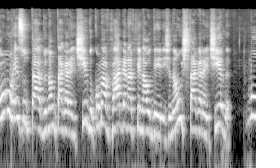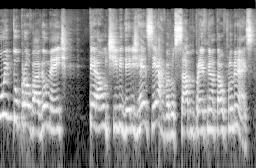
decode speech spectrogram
Como o resultado não está garantido, como a vaga na final deles não está garantida, muito provavelmente terá um time deles reserva no sábado para enfrentar o Fluminense.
